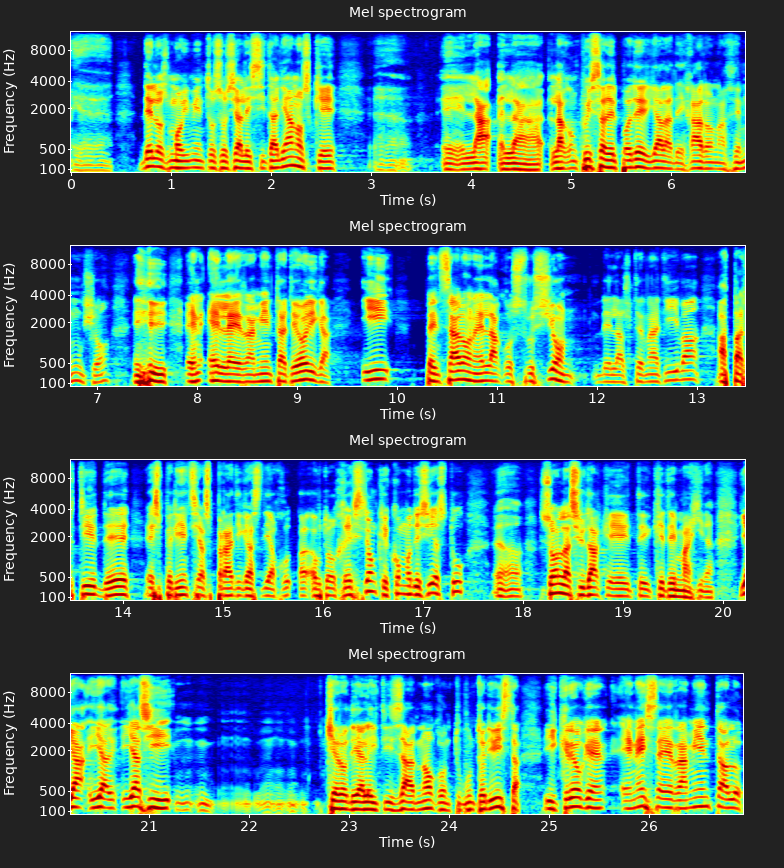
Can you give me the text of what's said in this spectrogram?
eh, de los movimientos sociales italianos que eh, eh, la, la, la, conquista del poder ya la dejaron hace mucho en, en la herramienta teórica y pensaron en la construcción de la alternativa a partir de experiencias prácticas de autogestión que, como decías tú, uh, son la ciudad que te, que te imaginas. Ya, ya, ya sí mm, quiero dialetizar ¿no? con tu punto de vista y creo que en esa herramienta lo,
